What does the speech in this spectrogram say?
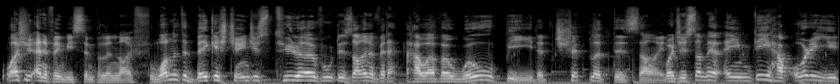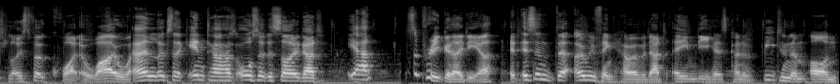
why should anything be simple in life? One of the biggest changes to the overall design of it, however, will be the chiplet design, which is something that AMD have already utilized for quite a while, and looks like Intel has also decided that, yeah, it's a pretty good idea. It isn't the only thing, however, that AMD has kind of beaten them on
